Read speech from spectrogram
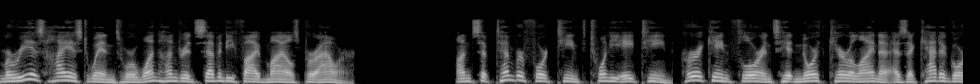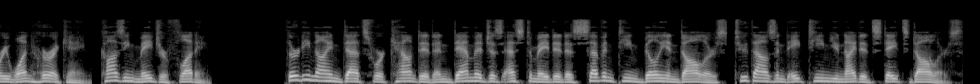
Maria's highest winds were 175 miles per hour. On September 14, 2018, Hurricane Florence hit North Carolina as a Category 1 hurricane, causing major flooding. 39 deaths were counted and damage is estimated as $17 billion 2018 United States dollars.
